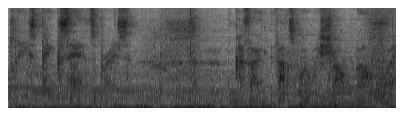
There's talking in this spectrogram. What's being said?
Please pick Sainsbury's because that's where we shop normally.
